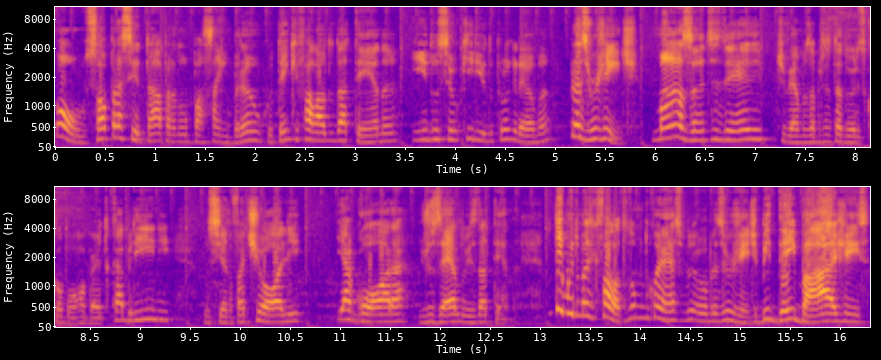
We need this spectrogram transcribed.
Bom, só pra citar, pra não passar em branco, tem que falar do Datena e do seu querido programa Brasil Urgente. Mas antes dele, tivemos apresentadores como Roberto Cabrini, Luciano Fatioli e agora José Luiz Datena. Não tem muito mais o que falar, todo mundo conhece o Brasil Urgente. Bidei Imagens,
